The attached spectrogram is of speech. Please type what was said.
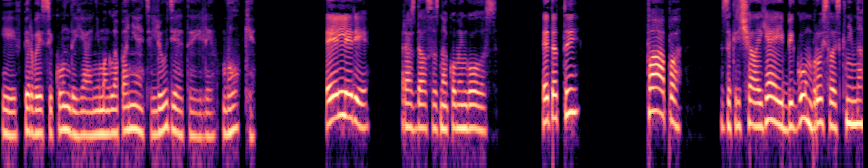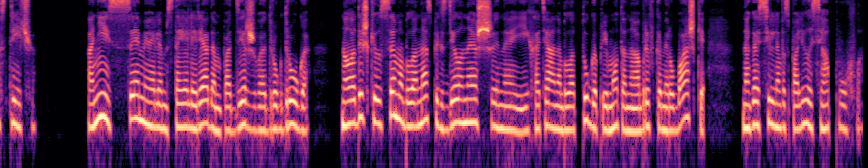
и в первые секунды я не могла понять, люди это или волки. «Эллери!» — раздался знакомый голос. «Это ты?» «Папа!» — закричала я и бегом бросилась к ним навстречу. Они с Сэмюэлем стояли рядом, поддерживая друг друга. На лодыжке у Сэма была наспех сделанная шина, и хотя она была туго примотана обрывками рубашки, нога сильно воспалилась и опухла.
